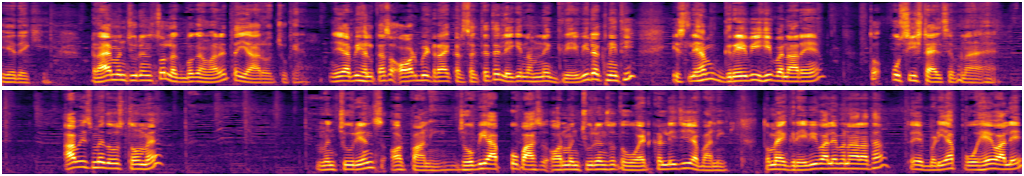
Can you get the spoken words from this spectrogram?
ये देखिए ड्राई मंचूरियंस तो लगभग हमारे तैयार हो चुके हैं। ये अभी हल्का सा और भी ड्राई कर सकते थे, लेकिन हमने ग्रेवी रखनी थी, इसलिए हम ग्रेवी ही बना रहे हैं तो उसी स्टाइल से बनाया है। अब इसमें दोस्तों मैं मंचूरियंस और पानी, जो भी आपको पास और मंचूरियंस हो तो वो ऐड कर लीजिए, या पानी। तो मैं ग्रेवी वाले बना रहा था तो ये बढ़िया पोहे वाले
